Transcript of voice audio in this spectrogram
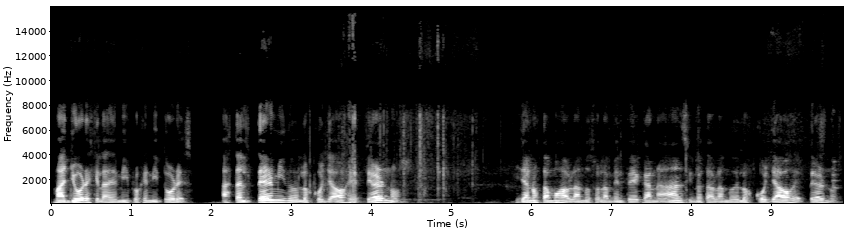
Mayores que las de mis progenitores. Hasta el término de los collados eternos. Ya no estamos hablando solamente de Canaán, sino está hablando de los collados eternos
